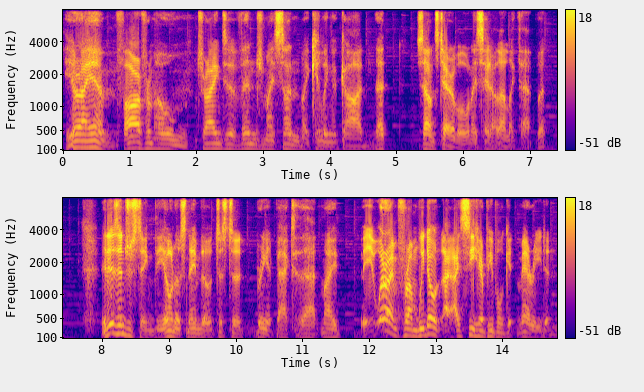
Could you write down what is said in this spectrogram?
here I am, far from home, trying to avenge my son by killing a god. That sounds terrible when I say it out loud like that, but it is interesting. The Onos name, though, just to bring it back to that, my where I'm from, we don't. I, I see here people get married, and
